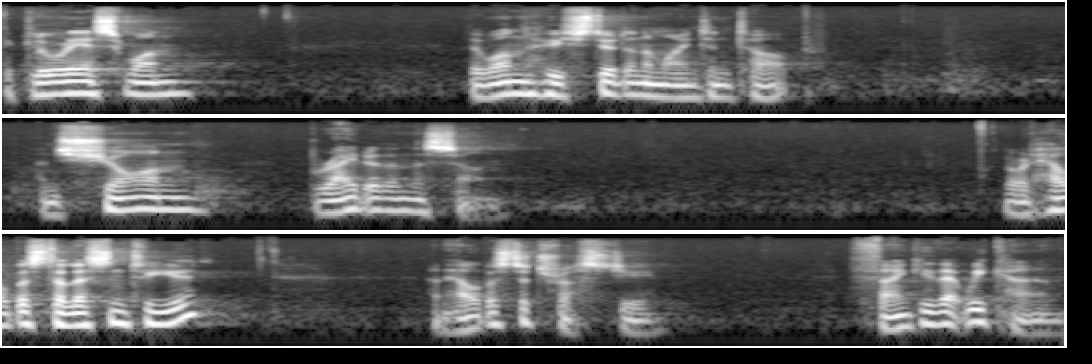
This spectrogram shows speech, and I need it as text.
The glorious one, the one who stood on a mountaintop and shone brighter than the sun. Lord, help us to listen to you and help us to trust you. Thank you that we can.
